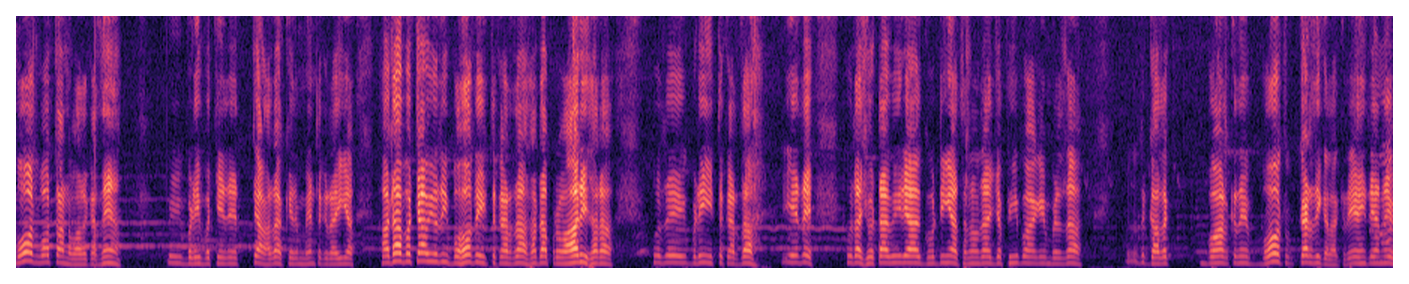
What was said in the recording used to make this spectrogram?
ਬਹੁਤ ਬਹੁਤ ਧੰਨਵਾਦ ਕਰਦੇ ਹਾਂ ਵੀ ਬੜੀ ਬੱਚੇ ਦੇ ਧਿਆਨ ਰੱਖ ਕੇ ਤੇ ਮਿਹਨਤ ਕਰਾਈ ਆ। ਸਾਡਾ ਬੱਚਾ ਵੀ ਉਹਦੀ ਬਹੁਤ ਇੱਜ਼ਤ ਕਰਦਾ, ਸਾਡਾ ਪਰਿਵਾਰ ਹੀ ਸਾਰਾ ਉਹਦੇ ਬੜੀ ਇੱਜ਼ਤ ਕਰਦਾ। ਇਹ ਤੇ ਉਹਦਾ ਛੋਟਾ ਵੀਰ ਆ, ਗੋਡੀਆਂ ਹੱਥ ਲਾਉਂਦਾ, ਜੱਫੀ ਪਾ ਕੇ ਮਿਲਦਾ। ਉਹ ਤੇ ਗੱਲ ਬਾਲਕ ਨੇ ਬਹੁਤ ਚੜ੍ਹਦੀ ਕਲਾ ਕਰੀ ਅਸੀਂ ਤੇ ਇਹਨੇ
